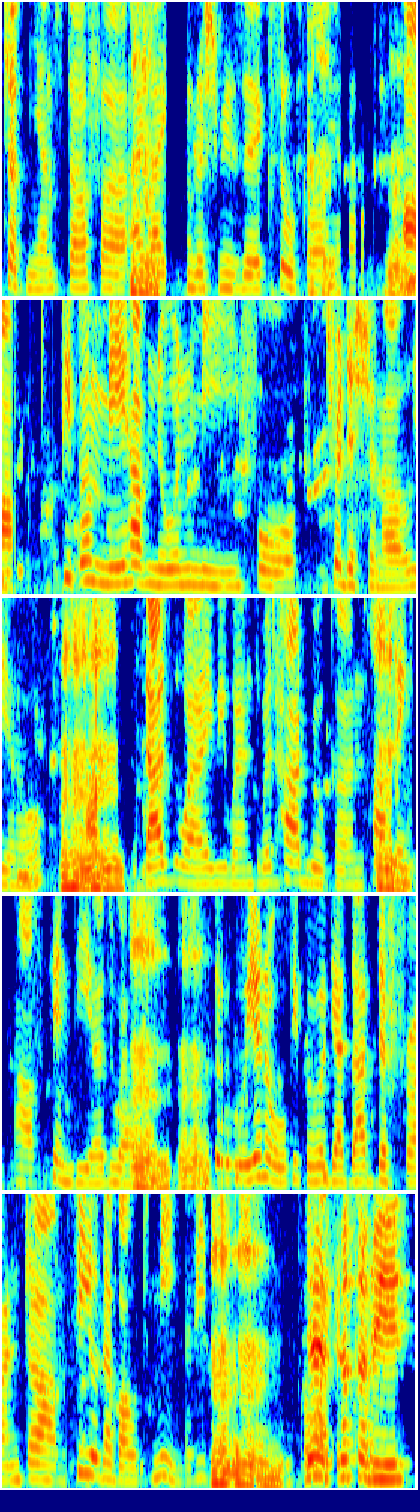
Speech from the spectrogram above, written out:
chutney and stuff, uh, mm-hmm. I like English music, soca. Mm-hmm. You know, mm-hmm. um, people may have known me for traditional. You know, mm-hmm. um, mm-hmm. that's why we went with Heartbroken, half mm-hmm. English, half Hindi as well. So you know, people will get that different um, feel about me. Vita. Yeah, it's good to be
